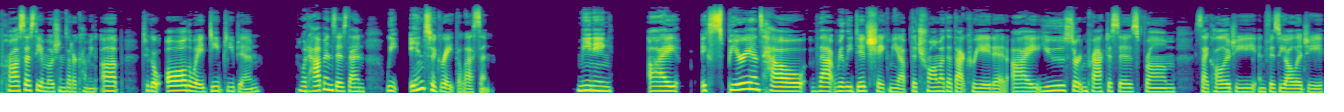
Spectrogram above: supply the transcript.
process the emotions that are coming up, to go all the way deep, deep in, what happens is then we integrate the lesson. Meaning, I experience how that really did shake me up, the trauma that that created. I use certain practices from psychology and physiology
